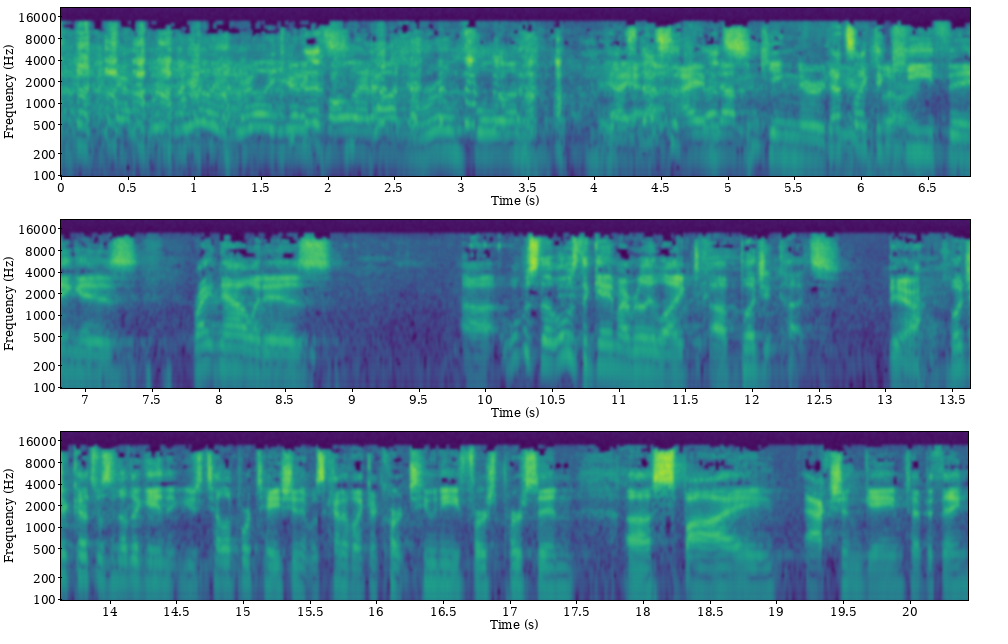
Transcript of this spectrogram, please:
really, really, you're gonna call that out in a room full of? yeah, that's the- I am not the king nerd. That's here, like the sorry. key thing is right now it is. Uh, what was the what was the game I really liked? Uh, Budget Cuts. Yeah. Budget Cuts was another game that used teleportation. It was kind of like a cartoony first person uh, spy action game type of thing.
